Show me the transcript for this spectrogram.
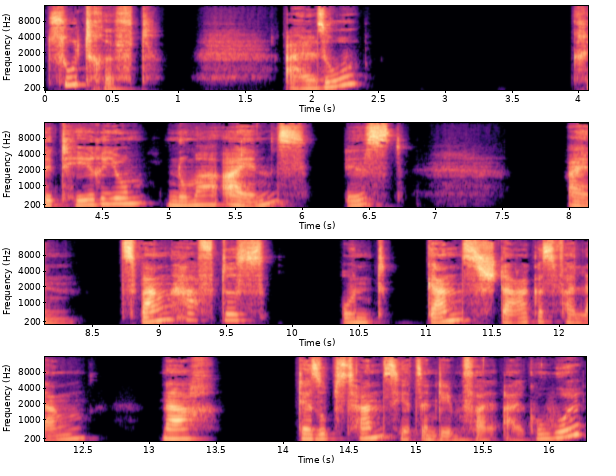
zutrifft. Also Kriterium Nummer eins ist ein zwanghaftes und ganz starkes Verlangen nach der Substanz, jetzt in dem Fall Alkohol,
